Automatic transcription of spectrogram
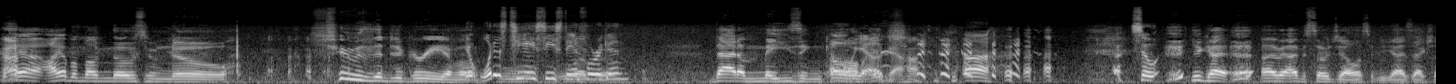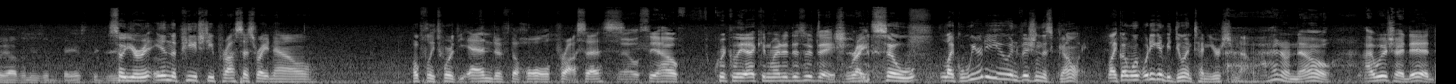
I, I am among those who know to the degree of a. Yeah, what does TAC stand for again? That amazing college. Oh yeah. Okay. Uh-huh. Uh, so You guys, I mean, I'm so jealous of you guys actually having these advanced degrees. so you're in the PhD process right now. Hopefully, toward the end of the whole process. yeah, we'll see how quickly I can write a dissertation. Right. So, like, where do you envision this going? Like, what what are you going to be doing ten years from now? I don't know. I wish I did.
